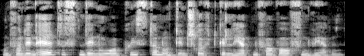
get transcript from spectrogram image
und von den Ältesten, den Hohepriestern und den Schriftgelehrten verworfen werden.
